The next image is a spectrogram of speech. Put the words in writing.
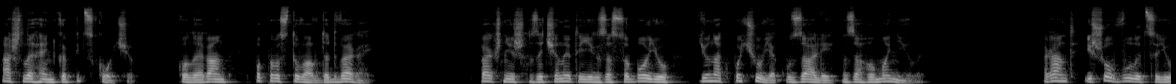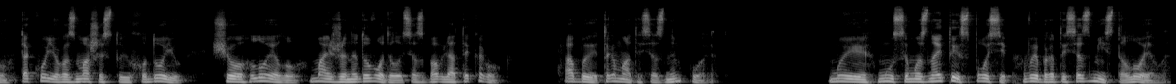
аж легенько підскочив, коли Рант попростував до дверей. Перш ніж зачинити їх за собою, юнак почув, як у залі загомоніли. Рант ішов вулицею такою розмашистою ходою, що Лоялу майже не доводилося збавляти крок, аби триматися з ним поряд. Ми мусимо знайти спосіб вибратися з міста Лояле.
